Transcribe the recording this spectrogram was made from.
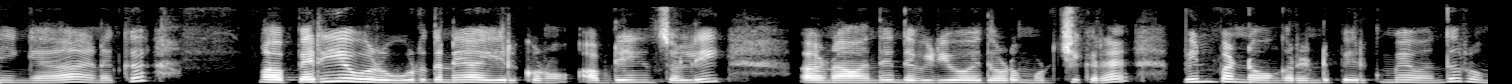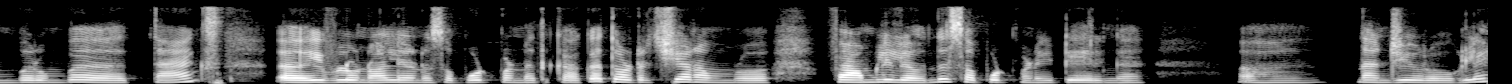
நீங்க எனக்கு பெரிய ஒரு உறுதுணையா இருக்கணும் அப்படின்னு சொல்லி நான் வந்து இந்த வீடியோ இதோட முடிச்சுக்கிறேன். வின் பண்ணவங்க ரெண்டு பேருக்குமே வந்து ரொம்ப ரொம்ப தேங்க்ஸ். இவ்வளோ நாள் என்னை சப்போர்ட் பண்ணதுக்காக. தொடர்ச்சியாக நம்ம ஃபேமிலியில் வந்து சப்போர்ட் பண்ணிகிட்டே இருங்க. நன்றி உறவுகளே!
